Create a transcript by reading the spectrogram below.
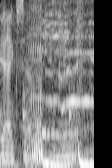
Jackson.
